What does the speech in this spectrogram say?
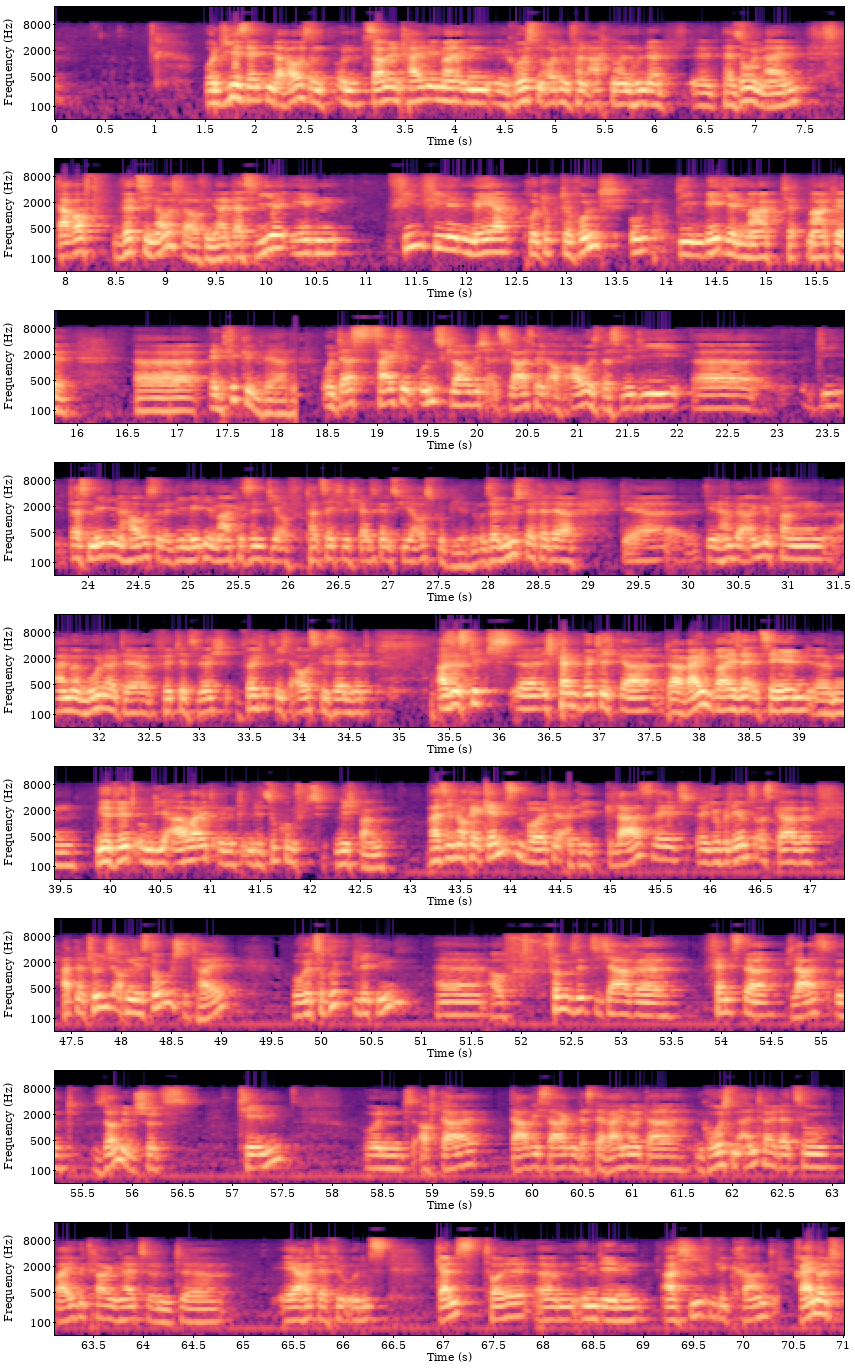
Und wir senden daraus und, und sammeln Teilnehmer in, in Größenordnung von 800, 900 äh, Personen ein. Darauf wird es hinauslaufen, ja, dass wir eben viel, viel mehr Produkte rund um die Medienmarke äh, entwickeln werden. Und das zeichnet uns, glaube ich, als Glaswelt auch aus, dass wir die, äh, die, das Medienhaus oder die Medienmarke sind, die auch tatsächlich ganz, ganz viel ausprobieren. Unser Newsletter, der, der, den haben wir angefangen einmal im Monat, der wird jetzt wöchentlich ausgesendet. Also es gibt, äh, ich kann wirklich gar, da reihenweise erzählen, ähm, mir wird um die Arbeit und um die Zukunft nicht bang. Was ich noch ergänzen wollte, die Glaswelt äh, Jubiläumsausgabe hat natürlich auch einen historischen Teil, wo wir zurückblicken äh, auf 75 Jahre Fenster, Glas und Sonnenschutzthemen. Und auch da darf ich sagen, dass der Reinhold da einen großen Anteil dazu beigetragen hat und er hat ja für uns ganz toll ähm, in den Archiven gekramt. Reinhold,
